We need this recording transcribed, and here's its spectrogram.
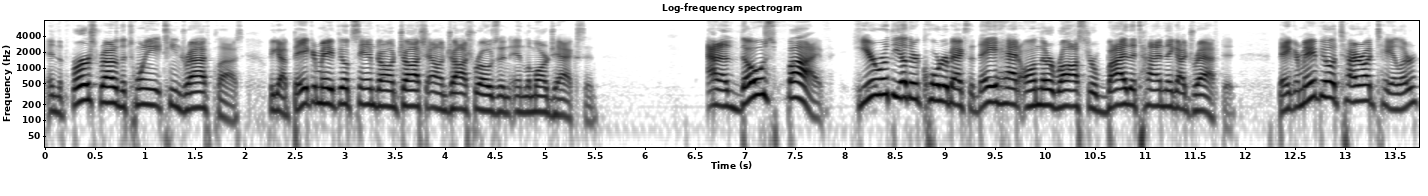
in the first round of the 2018 draft class, we got Baker Mayfield, Sam Darnold, Josh Allen, Josh Rosen, and Lamar Jackson. Out of those five, here were the other quarterbacks that they had on their roster by the time they got drafted. Baker Mayfield, Tyrod Taylor,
